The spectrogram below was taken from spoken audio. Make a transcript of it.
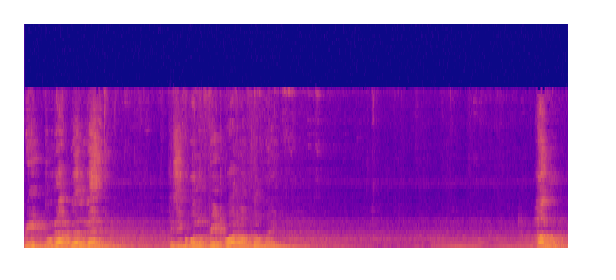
पेट पूरा गल गए। किसी को बोलो, पेट को आराम दो भाई। हम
